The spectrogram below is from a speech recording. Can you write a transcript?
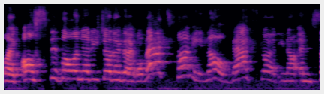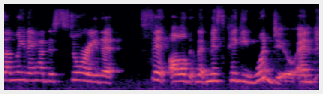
like all spitballing at each other I'd be like well that's funny. No that's good you know? And suddenly they had this story that fit all that miss piggy would do. And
